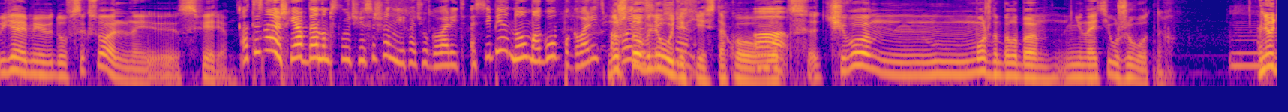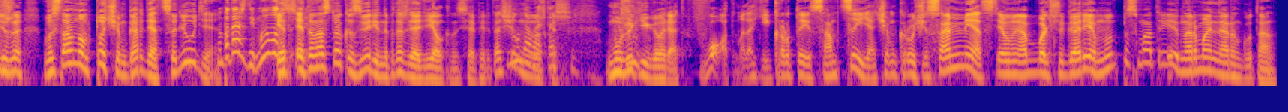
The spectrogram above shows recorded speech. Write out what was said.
я имею в виду в сексуальной э, сфере. А ты знаешь, я в данном случае совершенно не хочу говорить о себе, но могу поговорить Ну что в людях совершенно. есть такого А. вот, чего можно было бы не найти у животных? Люди же, в основном то, чем гордятся люди, Ну подожди, мы вот... это, это настолько зверино. Подожди, одеялко на себя перетащил Ну, давай, немножко. тащи. Мужики говорят, вот, мы такие крутые самцы, я чем круче самец, тем у меня больше гарем. Ну, посмотри, нормальный орангутан.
